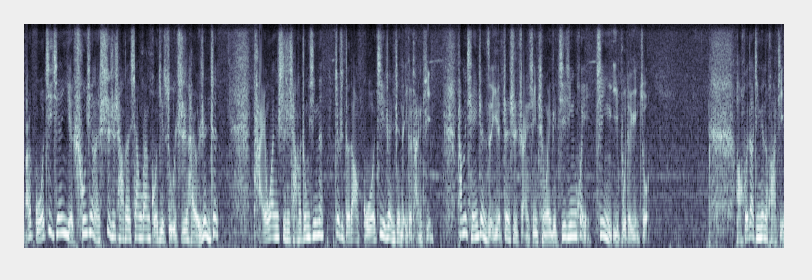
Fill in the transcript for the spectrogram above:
而国际。期间也出现了事实查核的相关国际组织，还有认证。台湾事实查核中心呢，就是得到国际认证的一个团体。他们前一阵子也正式转型成为一个基金会，进一步的运作。好，回到今天的话题。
